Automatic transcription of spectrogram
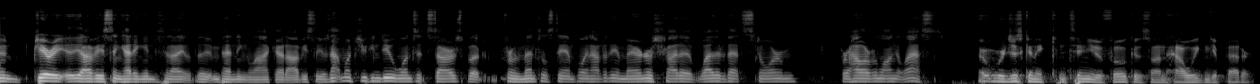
And Jerry, the obvious thing heading into tonight with the impending lockout, obviously, there's not much you can do once it starts. But from a mental standpoint, how do the Mariners try to weather that storm for however long it lasts? Uh, we're just going to continue to focus on how we can get better,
